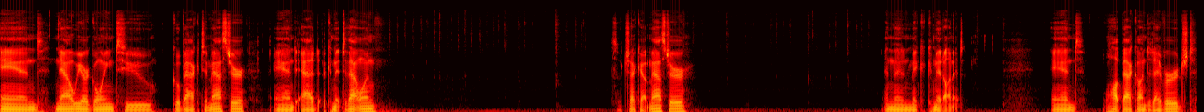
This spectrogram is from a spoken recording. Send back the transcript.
And now we are going to go back to master and add a commit to that one. So check out master and then make a commit on it. And we'll hop back onto diverged.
